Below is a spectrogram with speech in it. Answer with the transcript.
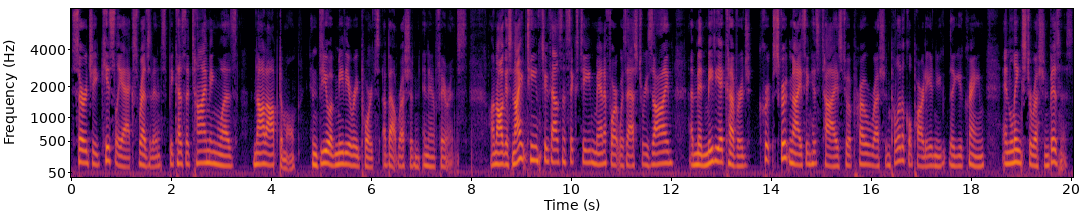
Sergei Kislyak's residence because the timing was not optimal in view of media reports about Russian interference. On August 19, 2016, Manafort was asked to resign amid media coverage cr- scrutinizing his ties to a pro Russian political party in U- the Ukraine and links to Russian business.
